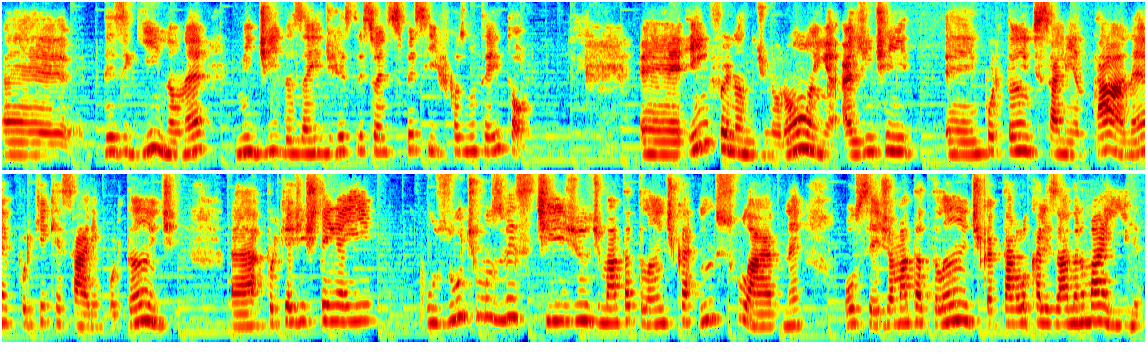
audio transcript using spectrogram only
é, designam né, medidas aí de restrições específicas no território. É, em Fernando de Noronha, a gente é importante salientar, né? Por que, que essa área é importante? Uh, porque a gente tem aí os últimos vestígios de Mata Atlântica insular, né? Ou seja, a Mata Atlântica está localizada numa ilha.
